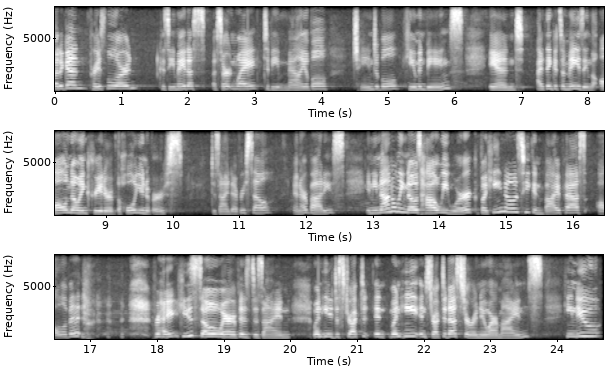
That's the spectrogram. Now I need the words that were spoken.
But again, praise the Lord, because He made us a certain way to be malleable, changeable human beings. And I think it's amazing. The all knowing creator of the whole universe designed every cell in our bodies. And he not only knows how we work, but he knows he can bypass all of it. right? He's so aware of his design. When he, when he instructed us to renew our minds, he knew,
